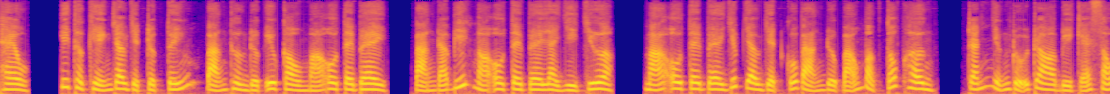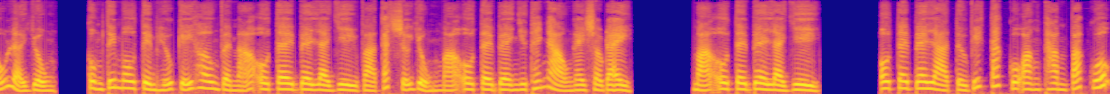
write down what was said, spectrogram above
theo. Khi thực hiện giao dịch trực tuyến, bạn thường được yêu cầu mã OTP. Bạn đã biết mã OTP là gì chưa? Mã OTP giúp giao dịch của bạn được bảo mật tốt hơn, tránh những rủi ro bị kẻ xấu lợi dụng. Cùng Timo tìm hiểu kỹ hơn về mã OTP là gì và cách sử dụng mã OTP như thế nào ngay sau đây. Mã OTP là gì? OTP là từ viết tắt của One Time Password,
